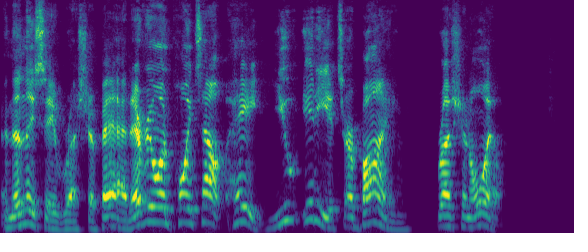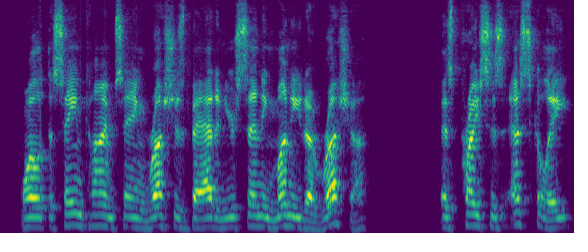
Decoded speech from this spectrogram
And then they say Russia bad. Everyone points out, hey, you idiots are buying Russian oil. While at the same time saying Russia's bad and you're sending money to Russia as prices escalate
